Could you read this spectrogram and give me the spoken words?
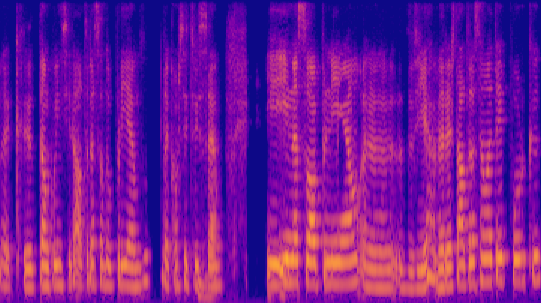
a que tão conhecida alteração do preâmbulo da Constituição. Uhum. E, e, na sua opinião, uh, devia haver esta alteração, até porque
